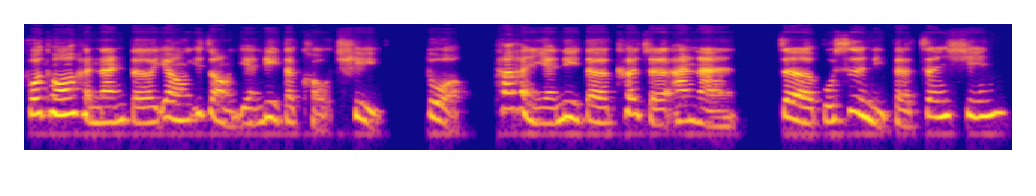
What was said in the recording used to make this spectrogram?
佛陀很难得用一种严厉的口气，堕，他很严厉的苛责阿难，这不是你的真心。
